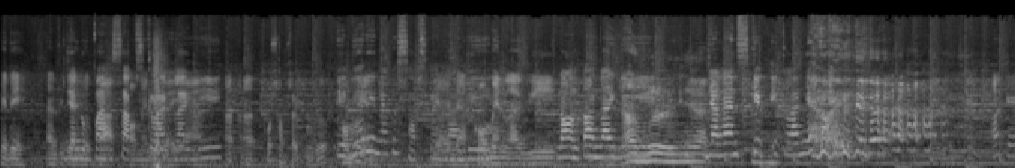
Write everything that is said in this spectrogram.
deh. Nanti Jangan jangan, lupa lupa, komen subscribe juga lagi. ya. Heeh. Kok subscribe dulu? Ya komen. biarin aku subscribe Ya lagi. komen lagi. Nonton lagi. Namanya. Jangan skip iklannya. Oke,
